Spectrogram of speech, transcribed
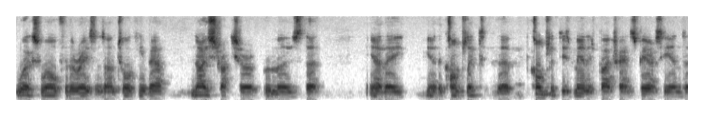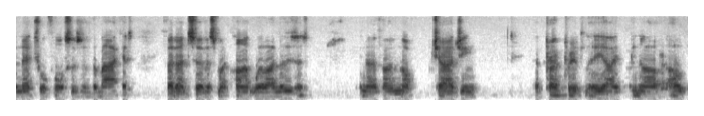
works well for the reasons I'm talking about. No structure removes the, you know, the you know the conflict. The conflict is managed by transparency and the natural forces of the market. If I don't service my client well, I lose it. You know, if I'm not charging appropriately, I you know I'll,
